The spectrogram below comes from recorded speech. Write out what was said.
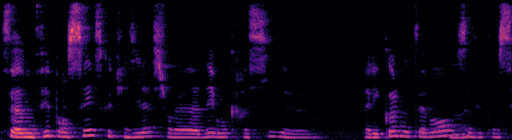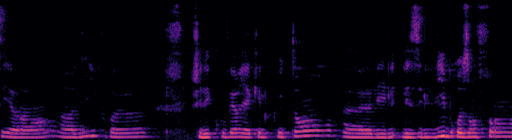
Ça me fait penser, ce que tu dis là sur la démocratie euh, à l'école notamment, ça me fait penser à un, livre que j'ai découvert il y a quelques temps, les, les, libres enfants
